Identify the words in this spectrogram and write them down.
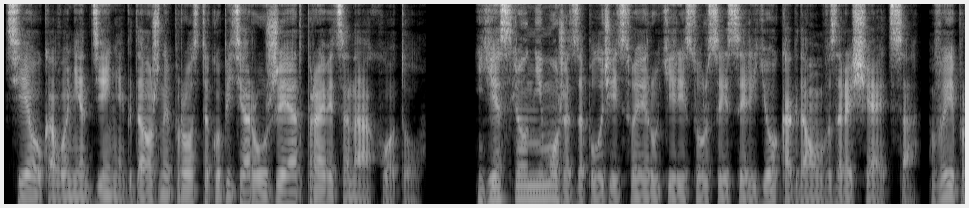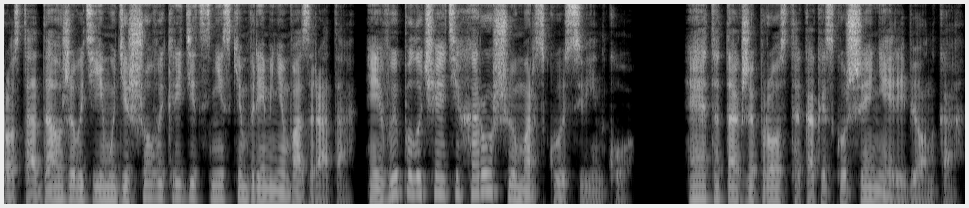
Те, у кого нет денег, должны просто купить оружие и отправиться на охоту. Если он не может заполучить в свои руки ресурсы и сырье, когда он возвращается, вы просто одалживаете ему дешевый кредит с низким временем возврата, и вы получаете хорошую морскую свинку. Это так же просто, как искушение ребенка.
